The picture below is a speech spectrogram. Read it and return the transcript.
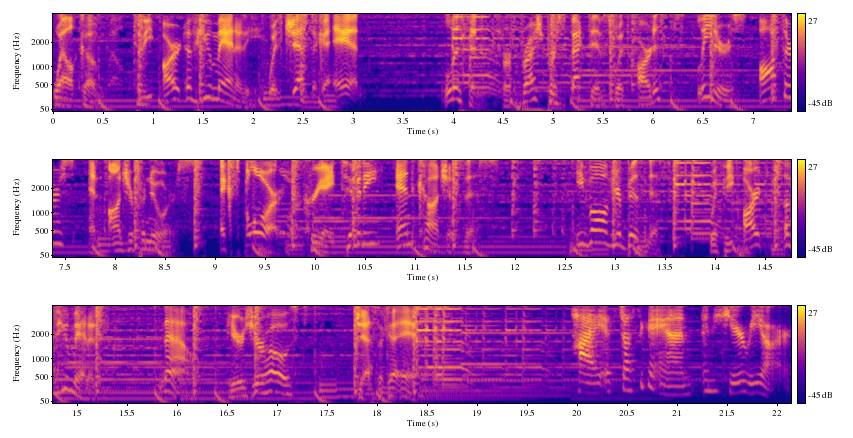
Welcome to the Art of Humanity with Jessica Ann. Listen for fresh perspectives with artists, leaders, authors, and entrepreneurs. Explore creativity and consciousness. Evolve your business with the art of humanity. Now, here's your host, Jessica Ann. Hi, it's Jessica Ann, and here we are.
